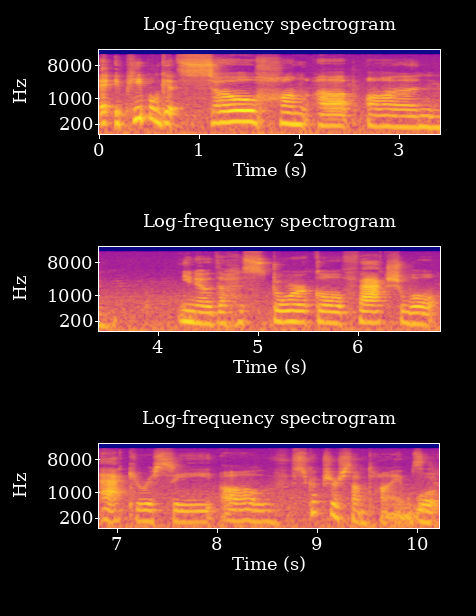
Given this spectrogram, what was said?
eh, people get so hung up on you know the historical factual accuracy of scripture sometimes Well,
